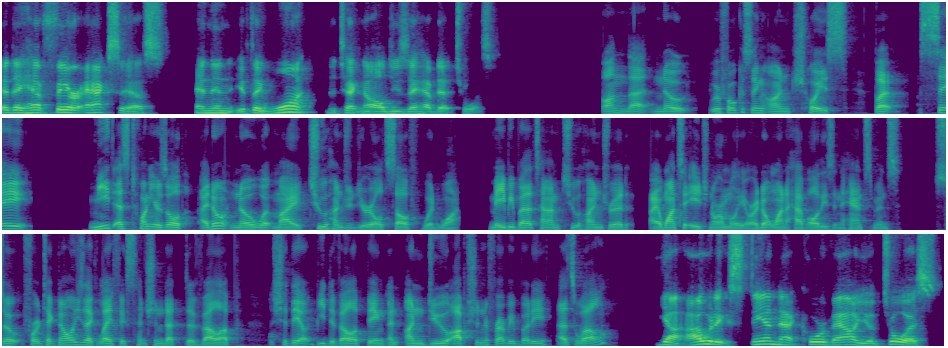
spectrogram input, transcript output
that they have fair access. And then if they want the technologies, they have that choice. On that note, we're focusing on choice, but say me as 20 years old, I don't know what my 200 year old self would want. Maybe by the time I'm 200, I want to age normally or I don't want to have all these enhancements. So, for technologies like life extension that develop, should they be developing an undo option for everybody as well? Yeah, I would extend that core value of choice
